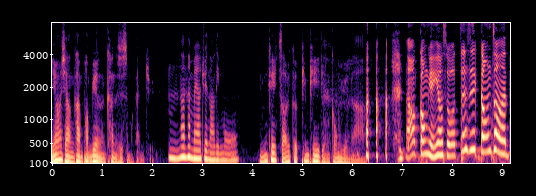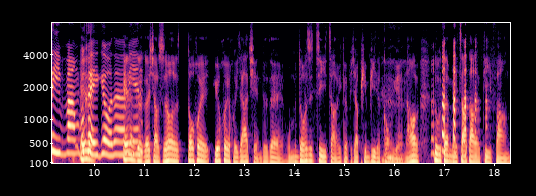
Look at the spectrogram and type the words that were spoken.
你要想想看，旁边的人看的是什么感觉？嗯，那他们要去哪里摸？你们可以找一个偏僻一点的公园啊。然后公园又说这是公众的地方，不可以给我在那边。哥哥小时候都会约会回家前，对不对？我们都是自己找一个比较偏僻的公园，然后路灯没照到的地方，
